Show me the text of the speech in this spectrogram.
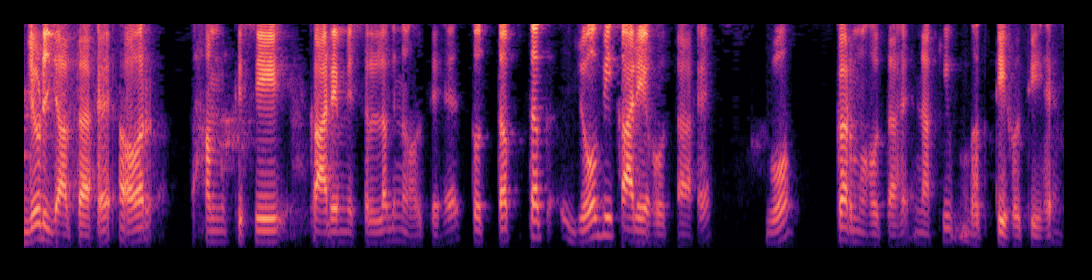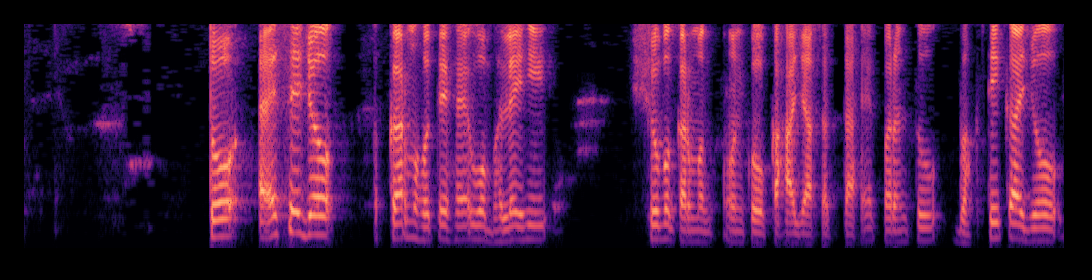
जुड़ जाता है और हम किसी कार्य में संलग्न होते हैं तो तब तक जो भी कार्य होता है वो कर्म होता है, ना कि भक्ति होती है। तो ऐसे जो कर्म होते हैं, वो भले ही शुभ कर्म उनको कहा जा सकता है, परंतु भक्ति का जो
